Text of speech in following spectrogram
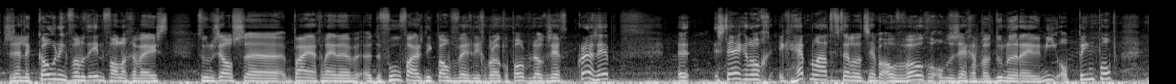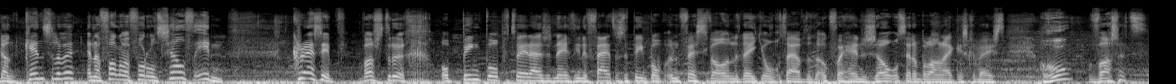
Ze zijn de koning van het invallen geweest. Toen zelfs eh, een paar jaar geleden eh, de Foo Fighters niet kwam vanwege die gebroken poot. ook gezegd, Craship. Eh, sterker nog, ik heb me laten vertellen dat ze hebben overwogen om te zeggen... we doen een reunie op Pinkpop. Dan cancelen we en dan vallen we voor onszelf in. Crasip was terug op Pinkpop 2019, de 50ste Pinkpop. Een festival en dat weet je ongetwijfeld dat ook voor hen zo ontzettend belangrijk is geweest. Hoe was het?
